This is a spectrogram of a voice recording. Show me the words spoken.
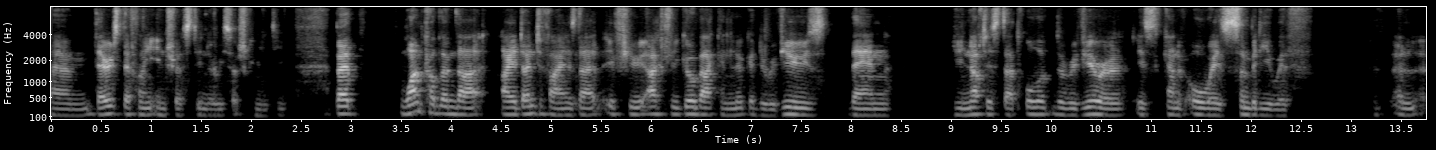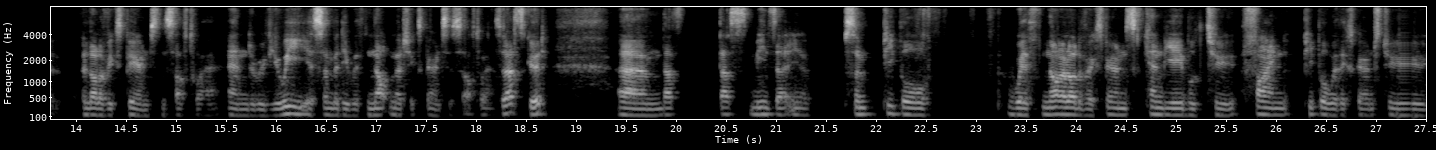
um, there is definitely interest in the research community. But one problem that I identify is that if you actually go back and look at the reviews, then you notice that all of the reviewer is kind of always somebody with a, a lot of experience in software, and the reviewee is somebody with not much experience in software. So that's good. Um, that's that means that you know some people with not a lot of experience can be able to find people with experience to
